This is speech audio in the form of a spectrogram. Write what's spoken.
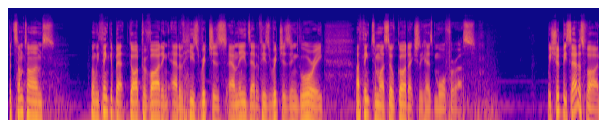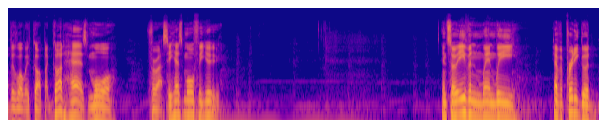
But sometimes when we think about God providing out of His riches, our needs out of His riches in glory, I think to myself, God actually has more for us. We should be satisfied with what we've got, but God has more for us. He has more for you. And so, even when we have a pretty good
